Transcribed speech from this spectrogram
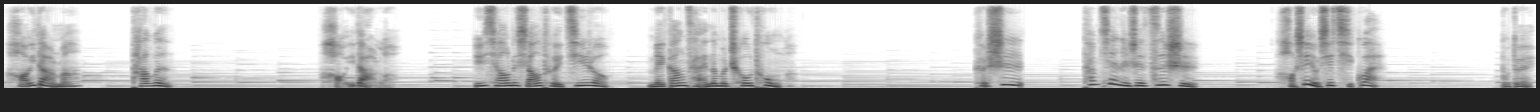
好一点吗？他问。好一点了，于桥的小腿肌肉没刚才那么抽痛了。可是，他们现在这姿势，好像有些奇怪。不对，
